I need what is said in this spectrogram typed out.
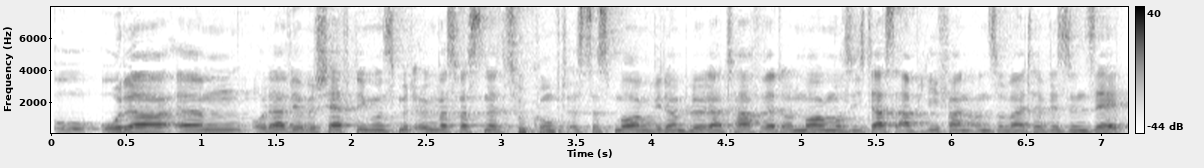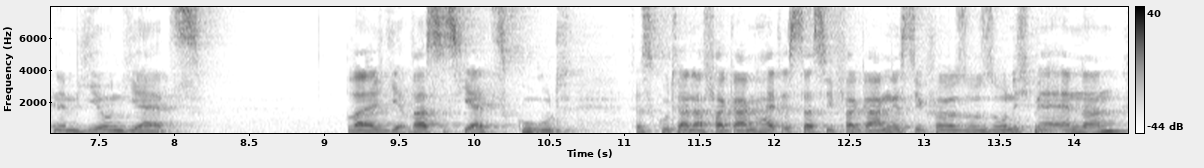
Oder, ähm, oder wir beschäftigen uns mit irgendwas, was in der Zukunft ist, dass morgen wieder ein blöder Tag wird und morgen muss ich das abliefern und so weiter. Wir sind selten im Hier und Jetzt. Weil was ist jetzt gut? Das Gute an der Vergangenheit ist, dass sie vergangen ist, die können wir sowieso nicht mehr ändern.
